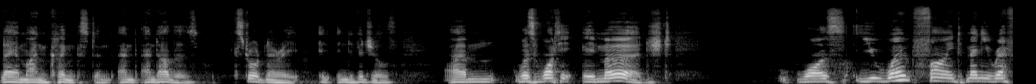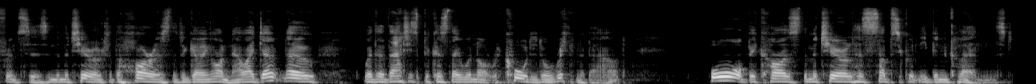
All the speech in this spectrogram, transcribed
Leah Mein-Klinkst, and, and, and others, extraordinary individuals, um, was what it emerged was you won't find many references in the material to the horrors that are going on. Now, I don't know whether that is because they were not recorded or written about, or because the material has subsequently been cleansed.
